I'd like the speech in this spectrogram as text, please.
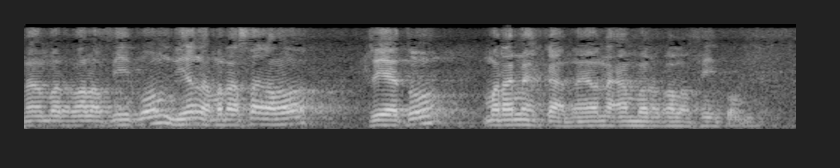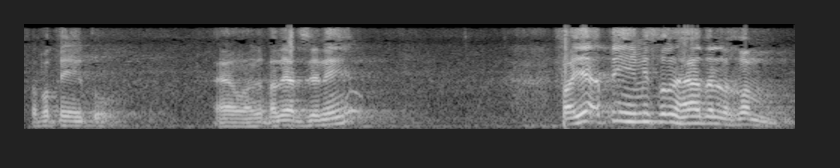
Nah, barakallahu fikum, dia enggak merasa kalau dia itu meremehkan. Nah, barakallahu fikum. Seperti itu. Ayo, kita lihat sini. Fayati misal hadzal gham.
